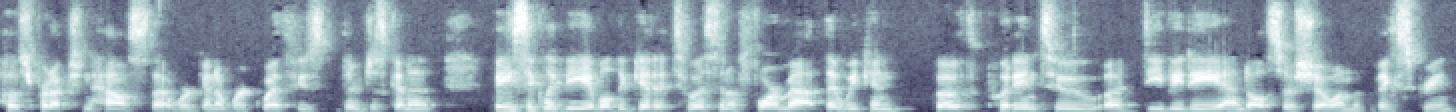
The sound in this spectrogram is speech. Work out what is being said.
post production house that we're going to work with. Who's they're just going to basically be able to get it to us in a format that we can both put into a DVD and also show on the big screen.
